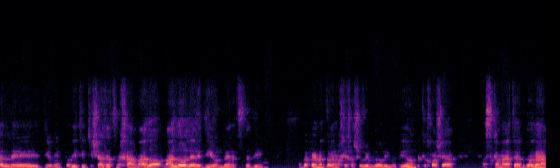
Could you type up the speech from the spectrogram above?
על דיונים פוליטיים, תשאל את עצמך מה לא, מה לא עולה לדיון בין הצדדים. הרבה פעמים הדברים הכי חשובים לא לדיון, וככל שההסכמה יותר גדולה,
